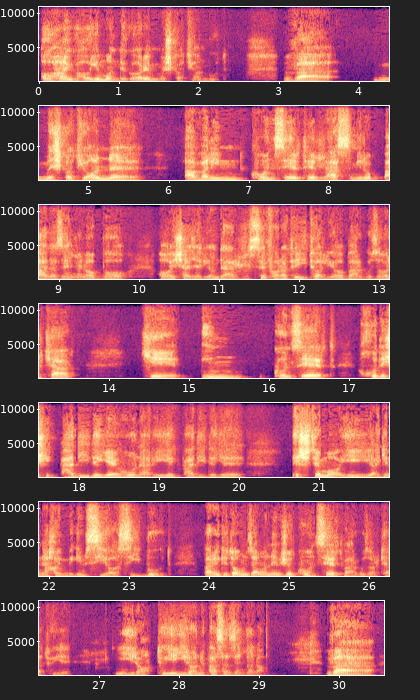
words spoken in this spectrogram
آهنگهای ماندگار مشکاتیان بود. و مشکاتیان اولین کنسرت رسمی رو بعد از انقلاب با آقای شجریان در سفارت ایتالیا برگزار کرد که این کنسرت خودش یک پدیده هنری یک پدیده اجتماعی اگه نخوایم بگیم سیاسی بود. برای اینکه تا اون زمان نمی‌شد کنسرت برگزار کرد توی ایران توی ایران پس از انقلاب. و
